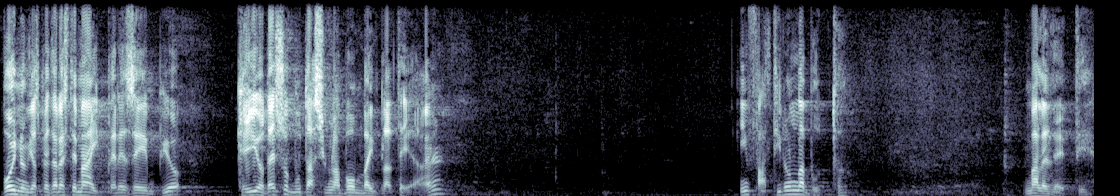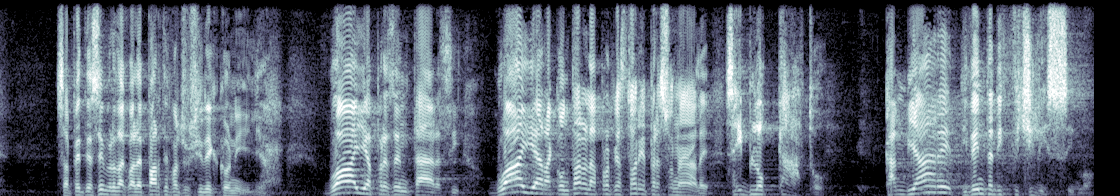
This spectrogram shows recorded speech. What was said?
Voi non vi aspettereste mai, per esempio, che io adesso buttassi una bomba in platea, eh? Infatti non la butto. Maledetti. Sapete sempre da quale parte faccio uscire il coniglio. Guai a presentarsi, guai a raccontare la propria storia personale. Sei bloccato. Cambiare diventa difficilissimo.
